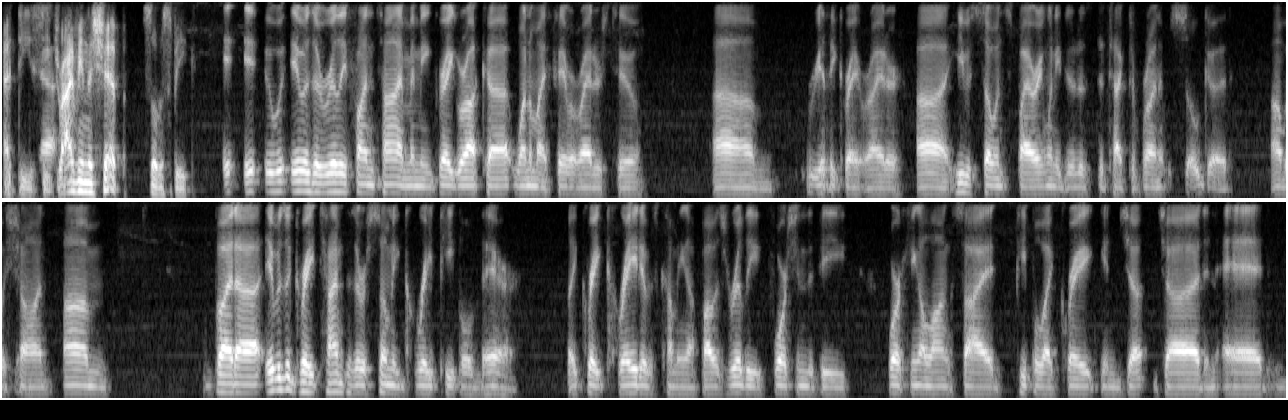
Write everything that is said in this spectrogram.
at dc Yeah. driving the ship so to speak it, it, it, it was a really fun time. I mean, Greg Rucka, one of my favorite writers too. Um, really great writer. Uh, he was so inspiring when he did his detective run. It was so good uh, with Sean. Um, but uh, it was a great time because there were so many great people there, like great creatives coming up. I was really fortunate to be working alongside people like Greg and Ju- Judd and Ed and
